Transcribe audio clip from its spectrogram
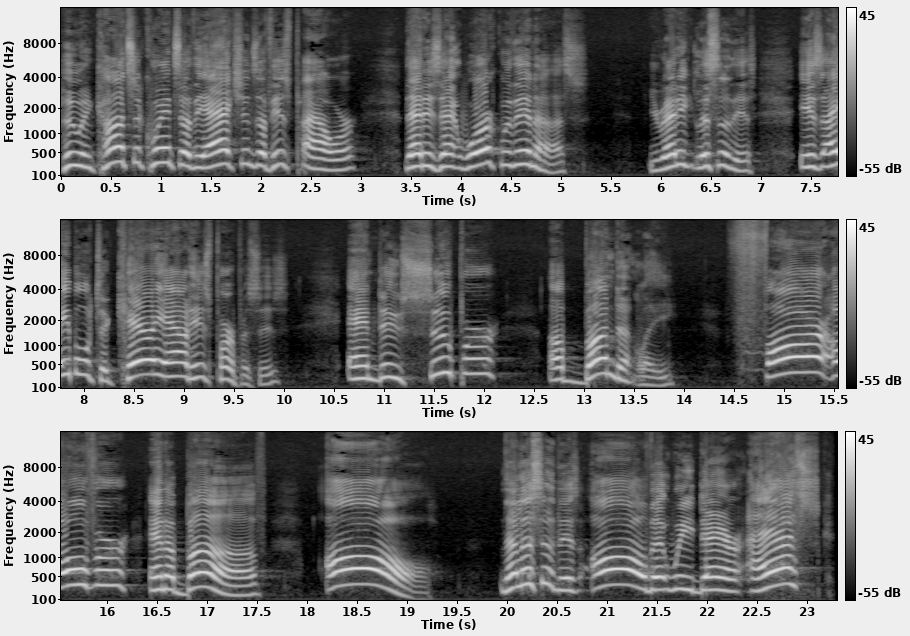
who, in consequence of the actions of His power that is at work within us, you ready? Listen to this. Is able to carry out his purposes and do super abundantly, far over and above all. Now, listen to this all that we dare ask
